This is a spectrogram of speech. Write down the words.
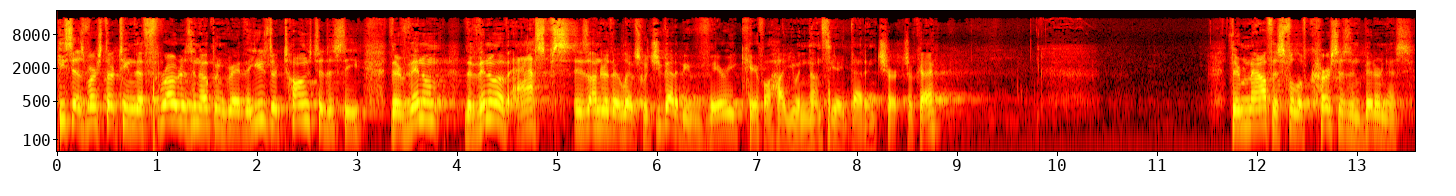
He says, verse 13, the throat is an open grave. They use their tongues to deceive. Their venom, the venom of asps is under their lips, which you got to be very careful how you enunciate that in church, okay? Their mouth is full of curses and bitterness.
